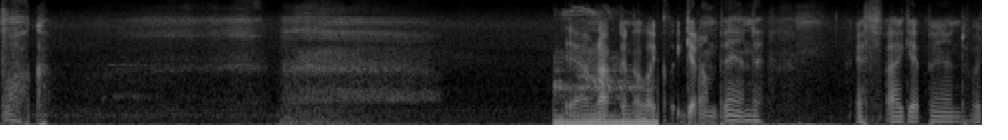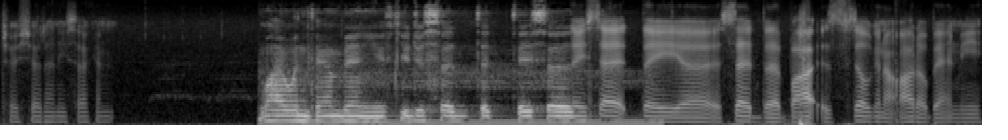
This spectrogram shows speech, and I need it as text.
Fuck. Yeah, I'm not gonna likely get unbanned. If I get banned, which I should any second. Why wouldn't they unban you you just said that they said. They said they uh, said the bot is still gonna auto ban me,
